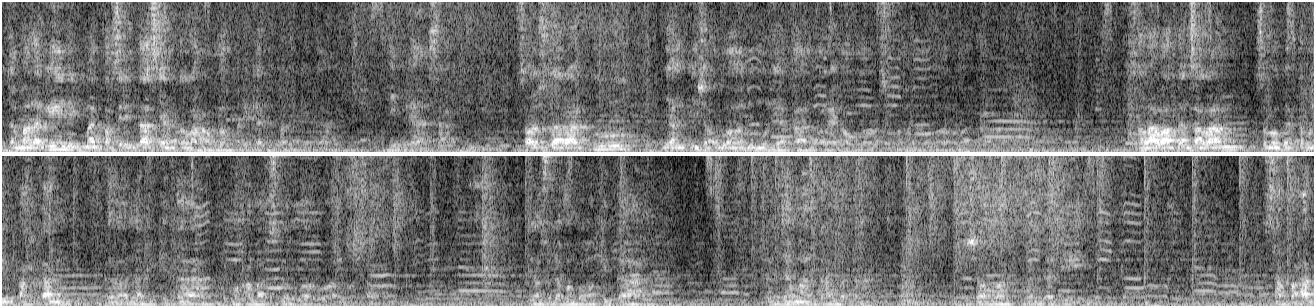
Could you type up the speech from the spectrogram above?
Ditambah lagi nikmat fasilitas yang telah Allah berikan kepada kita hingga saat ini. Saudaraku yang insya Allah dimuliakan oleh Allah subhanahu wa ta'ala. Salawat dan salam semoga terlimpahkan ke Nabi kita Muhammad Sallallahu Alaihi Wasallam yang sudah membawa kita ke zaman terang benderang. Insya Allah menjadi syafaat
